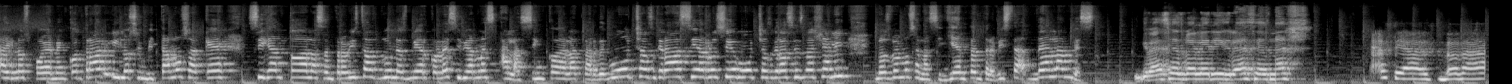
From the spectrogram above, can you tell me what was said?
ahí nos pueden encontrar y los invitamos a que sigan todas las entrevistas lunes, miércoles y viernes a las 5 de la tarde. Muchas gracias, Rocío, muchas gracias, Nacheli. Nos vemos en la siguiente entrevista de La Mesa. Gracias, Valerie, gracias, Nash. Gracias, bye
